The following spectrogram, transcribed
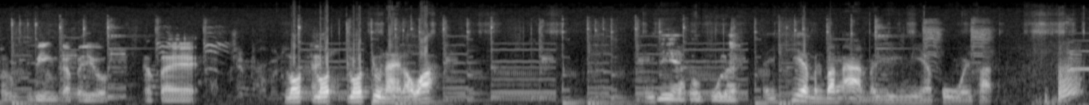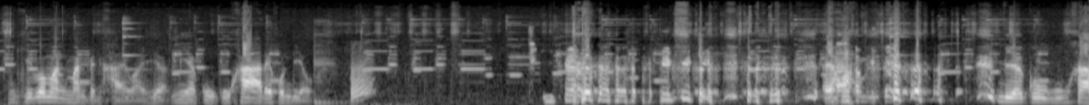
ต้องวิ่งกลับไปอยู่กลับไปรถรถรถอยู่ไหนแล้ววะเนี่ยตรงกูเลยไอ้เฮียมันบังอาจมายิงเมียกูไอ้สัตว์มึงคิดว่ามันมันเป็นใครวะไอ้เฮียเมียกูกูฆ่าได้คนเดียว ไอ้ฮอนเมียกูกูฆ่า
